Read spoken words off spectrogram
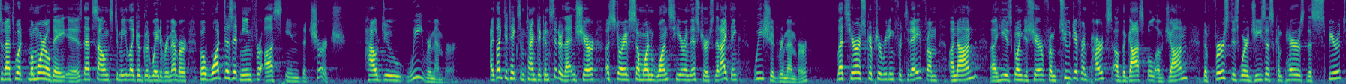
So that's what Memorial Day is. That sounds to me like a good way to remember. But what does it mean for us in the church? How do we remember? I'd like to take some time to consider that and share a story of someone once here in this church that I think we should remember. Let's hear our scripture reading for today from Anand. Uh, he is going to share from two different parts of the Gospel of John. The first is where Jesus compares the Spirit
